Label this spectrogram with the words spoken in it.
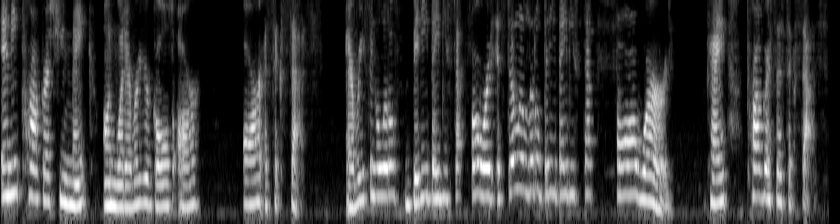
Any progress you make on whatever your goals are are a success. Every single little bitty baby step forward is still a little bitty baby step forward. Okay, progress is success.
